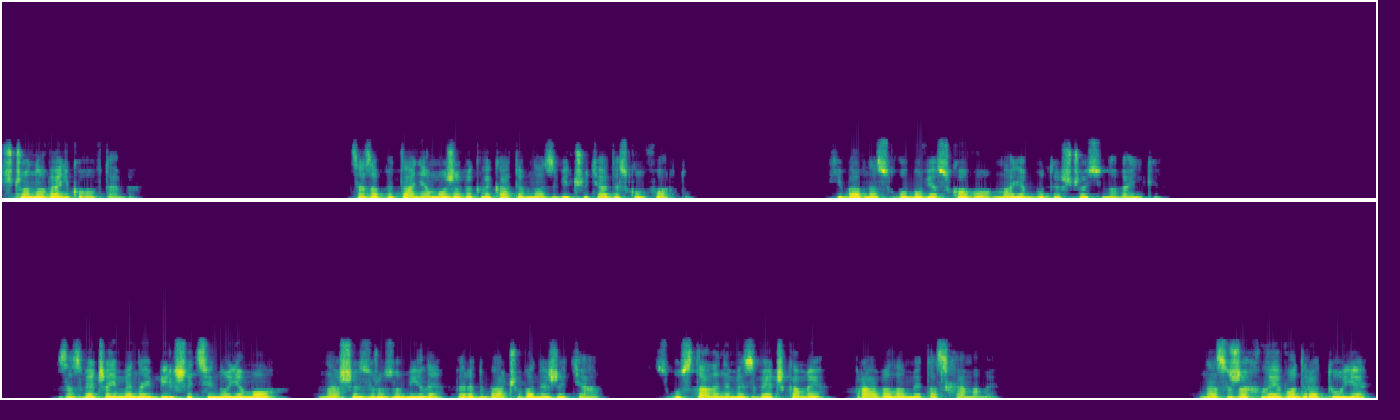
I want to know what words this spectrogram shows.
Що новенького в тебе? Це запитання може викликати в нас відчуття дискомфорту. Хіба в нас обов'язково має бути щось новеньке? Зазвичай ми найбільше цінуємо наше зрозуміле передбачуване життя з усталеними звичками, правилами та схемами. Нас жахливо дратує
